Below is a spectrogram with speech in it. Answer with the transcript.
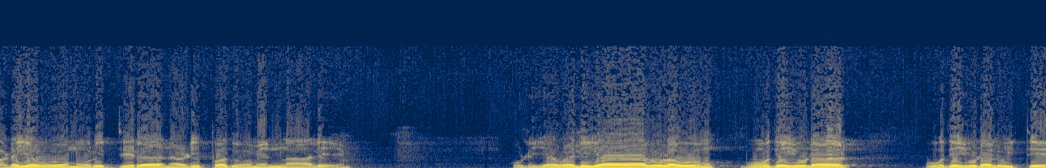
அடையவோம் உருத்திர நடிப்பதும் என்னாலே உடைய வழியால் உளவும் பூதையுடல் பூதையுடல் உய்த்தே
